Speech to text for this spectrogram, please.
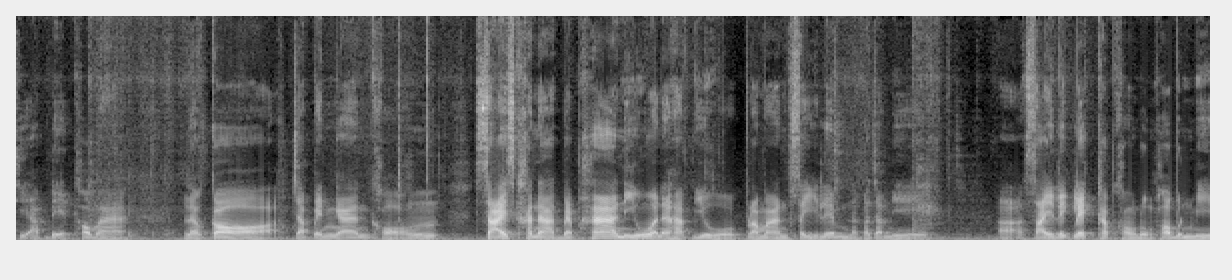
ที่อัปเดตเข้ามา แล้วก็จะเป็นงานของไซส์ขนาดแบบ 5 นิ้วนะครับ อยู่ประมาณ 4 เล่มแล้วก็จะมีไซส์เล็กๆครับของหลวงพ่อบุญมี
